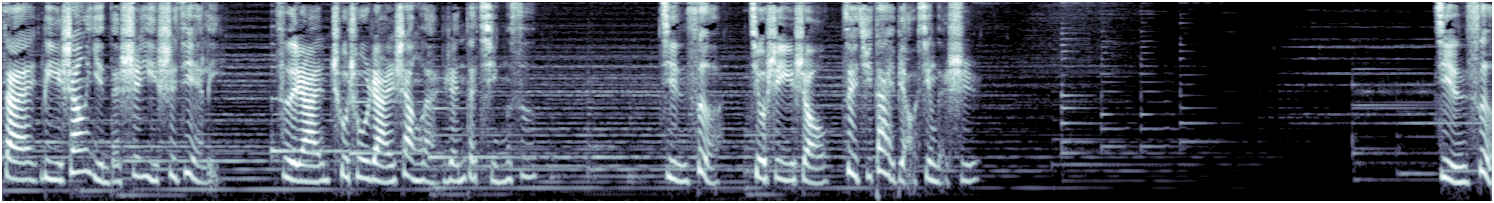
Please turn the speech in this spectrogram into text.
在李商隐的诗意世界里，自然处处染上了人的情思。《锦瑟》就是一首最具代表性的诗。《锦瑟》，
